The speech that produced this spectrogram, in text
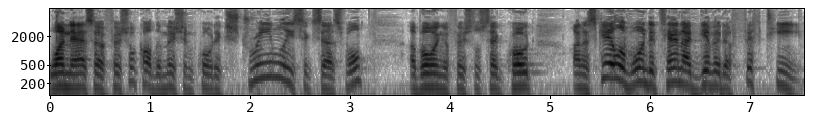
One NASA official called the mission, quote, extremely successful. A Boeing official said, quote, on a scale of 1 to 10, I'd give it a 15.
